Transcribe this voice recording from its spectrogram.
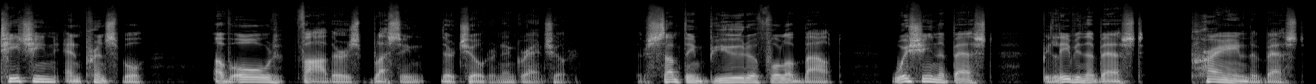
teaching and principle of old fathers blessing their children and grandchildren. There's something beautiful about wishing the best, believing the best, praying the best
